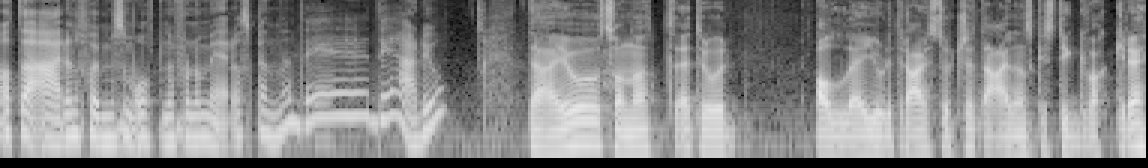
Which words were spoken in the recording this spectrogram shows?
at det er en form som åpner for noe mer og spennende, det, det er det jo. Det er jo sånn at jeg tror alle juletrær stort sett er ganske styggvakre.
